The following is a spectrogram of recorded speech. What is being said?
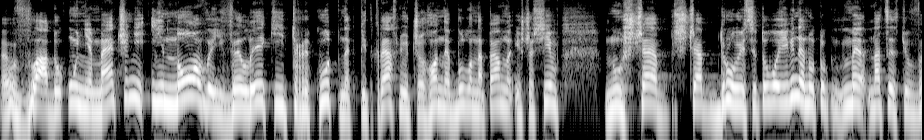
владу у Німеччині, і новий великий трикутник, підкреслюю, чого не було напевно і часів ну ще, ще Другої світової війни. Ну тут ми нацистів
